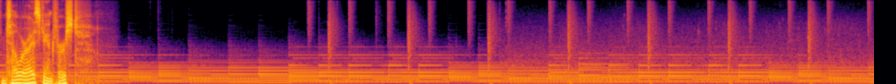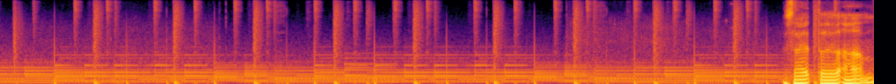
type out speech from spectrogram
Can tell where I scanned first. Is that the um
